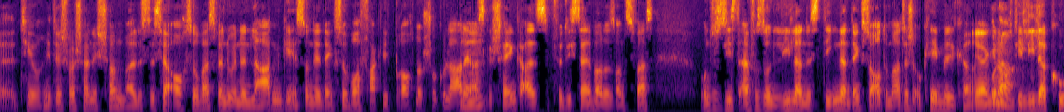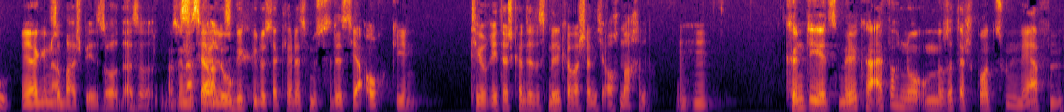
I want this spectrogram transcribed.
Äh, theoretisch wahrscheinlich schon, weil es ist ja auch sowas, wenn du in den Laden gehst und dir denkst so, boah, fuck, ich brauche noch Schokolade Mhm. als Geschenk, als für dich selber oder sonst was. Und du siehst einfach so ein lilanes Ding, dann denkst du automatisch, okay, Milka. Ja, genau. Oder auch die lila Kuh Ja, genau. zum Beispiel. So, also Also das nach ist ja der alles- Logik, wie du es erklärt hast, müsste das ja auch gehen. Theoretisch könnte das Milka wahrscheinlich auch machen. Mhm. Könnt ihr jetzt Milka einfach nur, um Rittersport zu nerven,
